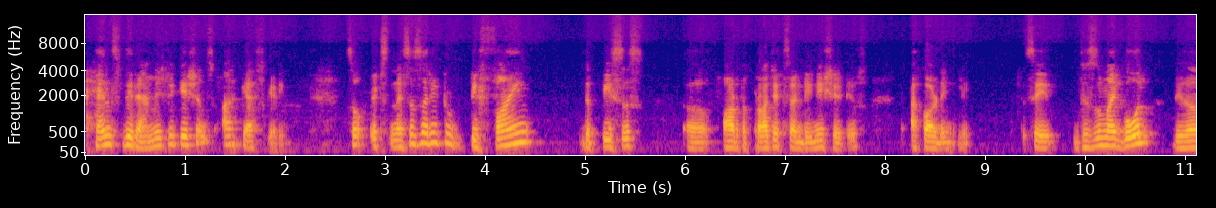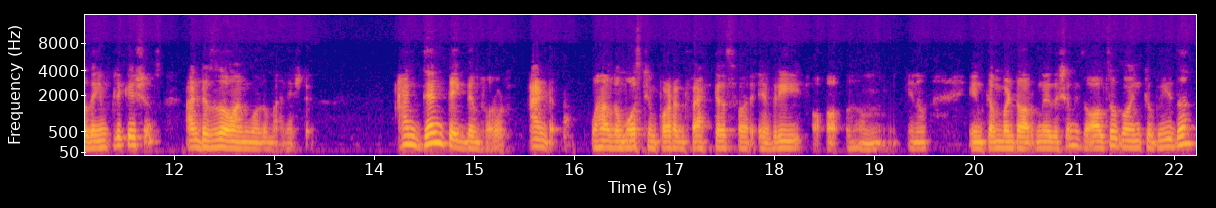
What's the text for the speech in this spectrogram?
Hence the ramifications are cascading. So it's necessary to define the pieces uh, or the projects and initiatives accordingly. Say this is my goal these are the implications and this is how i'm going to manage them. And then take them forward. And one of the most important factors for every uh, um, you know incumbent organization is also going to be the,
